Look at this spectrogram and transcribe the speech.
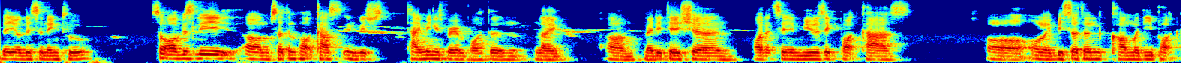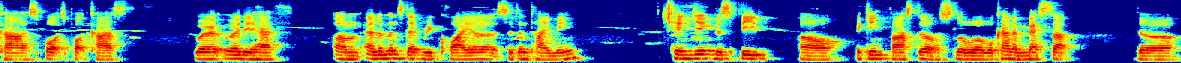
that you're listening to. So obviously, um, certain podcasts in which timing is very important, like um, meditation or let's say music podcasts, or or maybe certain comedy podcasts, sports podcasts, where where they have um, elements that require certain timing. Changing the speed uh, making faster or slower will kind of mess up the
